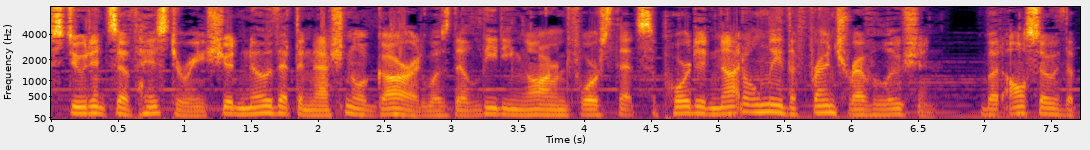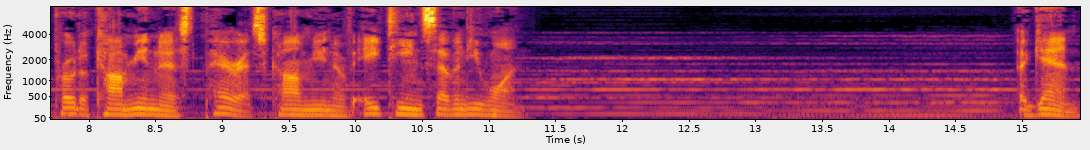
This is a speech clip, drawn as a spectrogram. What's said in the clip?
Students of history should know that the National Guard was the leading armed force that supported not only the French Revolution, but also the proto-communist Paris Commune of 1871. Again,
